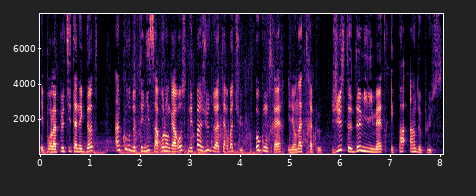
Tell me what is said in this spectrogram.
Et pour la petite anecdote, un cours de tennis à Roland Garros n'est pas juste de la terre battue. Au contraire, il y en a très peu. Juste 2 mm et pas un de plus.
